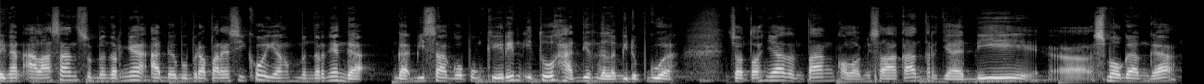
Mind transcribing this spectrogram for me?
dengan alasan sebenarnya ada beberapa resiko yang benernya nggak nggak bisa gue pungkirin itu hadir dalam hidup gue. Contohnya tentang kalau misalkan terjadi uh, semoga enggak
